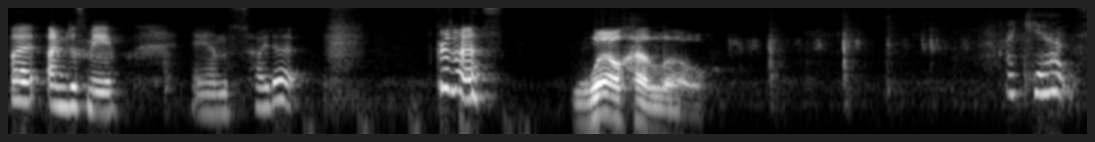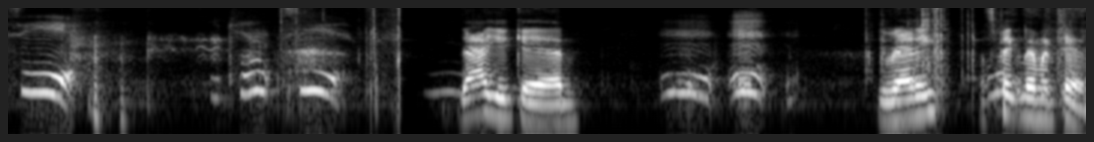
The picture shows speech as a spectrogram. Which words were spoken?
But I'm just me, and this is how I do it. Christmas! Well, hello. I can't see. I can't see it. Now you can. You ready? Let's pick number 10.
